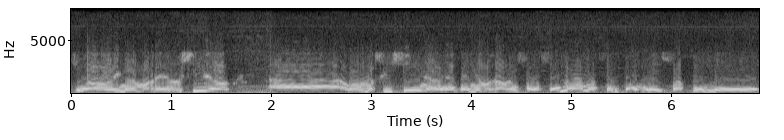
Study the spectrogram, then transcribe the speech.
que hoy nos hemos reducido a, una oficina donde atendemos dos veces a la semana, cerca del shopping de,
